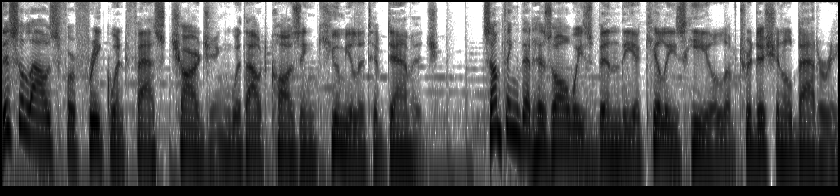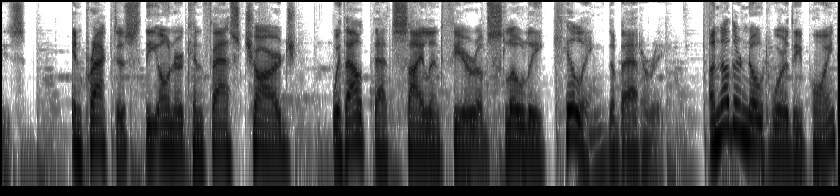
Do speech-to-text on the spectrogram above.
This allows for frequent fast charging without causing cumulative damage, something that has always been the Achilles heel of traditional batteries. In practice, the owner can fast charge without that silent fear of slowly killing the battery. Another noteworthy point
